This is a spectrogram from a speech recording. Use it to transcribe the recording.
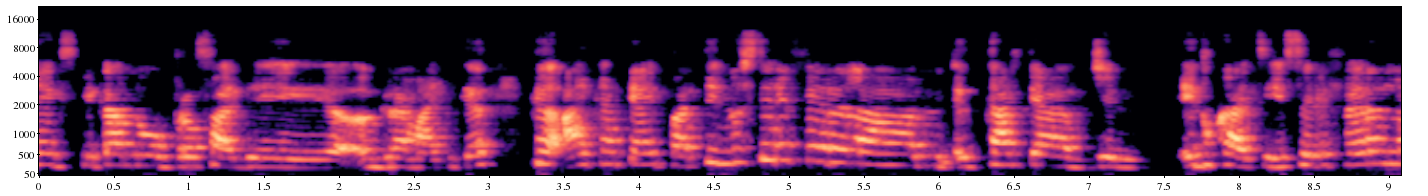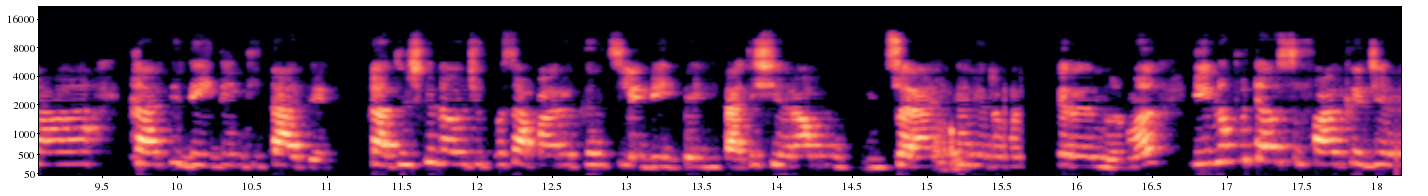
ne explicam nou profa de uh, gramatică că ai cartea, ai parte, nu se referă la uh, cartea gen educație, se referă la carte de identitate. Că atunci când au început să apară cărțile de identitate și erau țărani care rămăseseră în urmă, ei nu puteau să facă gen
